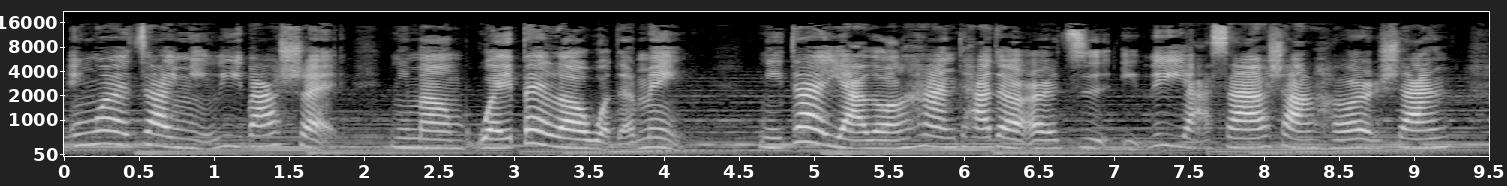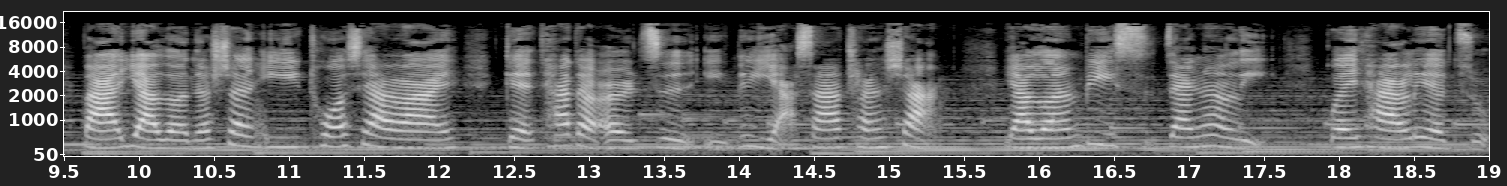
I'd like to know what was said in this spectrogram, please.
因为在米利巴水，你们违背了我的命。你带亚伦和他的儿子以利亚撒上何尔山。”把亚伦的圣衣脱下来，给他的儿子以利亚撒穿上，亚伦必死在那里，归他列祖。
